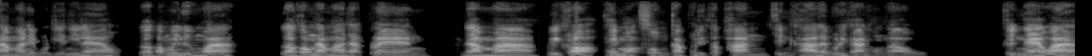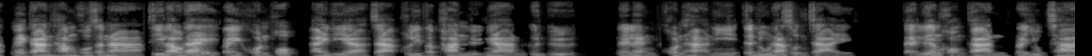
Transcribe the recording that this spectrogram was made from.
นำมาในบทเรียนนี้แล้ว เราต้องไม่ลืมว่า เราต้องนำมาดัดแปลงนำมาวิเคราะห์ให้เหมาะสมกับผลิตภัณฑ์ สินค้าและบริการของเรา ถึงแม้ว่าในการทำโฆษณาที่เราได้ไปค้นพบไอเดียจากผลิตภัณฑ์หรืองานอื่น ๆ ในแหล่งค้นหานี้จะดูน่าสนใจ แต่เรื่องของการประยุกต์ใช้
